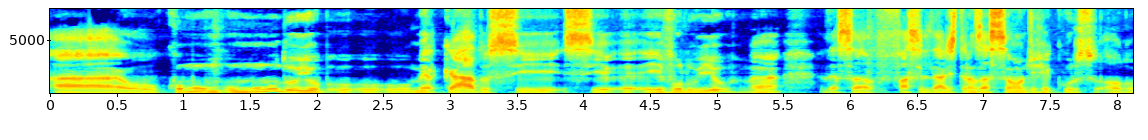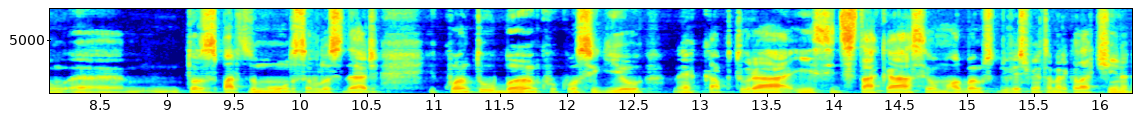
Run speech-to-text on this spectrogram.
a, o, como o mundo e o, o, o, mercado se, se eh, evoluiu, né? dessa facilidade de transação de recursos ao, é, em todas as partes do mundo, essa velocidade, e quanto o banco conseguiu né, capturar e se destacar, ser o maior banco de investimento da América Latina,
